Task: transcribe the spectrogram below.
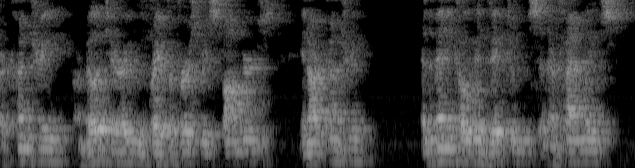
our country, our military. We pray for first responders in our country and the many COVID victims and their families.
